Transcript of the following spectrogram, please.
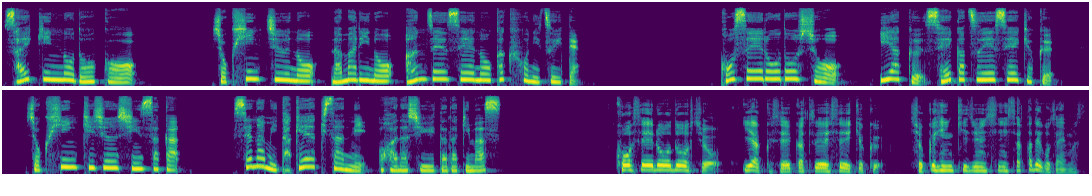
最近の動向。食品中の鉛の安全性の確保について厚生労働省医薬生活衛生局食品基準審査課瀬波武明さんにお話いただきます。厚生労働省医薬生活衛生局食品基準審査課でございます。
